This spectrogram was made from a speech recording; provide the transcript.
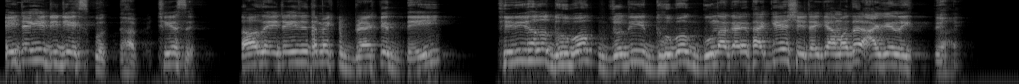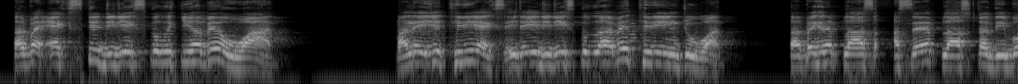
এইটাকে ডিডিএক্স করতে হবে, ঠিক আছে? তাহলে এটাকে যদি আমি একটা ব্র্যাকেট দেই, থ্রি হলো ধ্রুবক, যদি ধ্রুবক গুণাকারে থাকে, সেটাকে আমাদের আগে লিখতে হয়। তারপর এক্স কে ডিডিএক্স করলে কি হবে? ওয়ান মানে এই যে থ্রি এক্স এইটাকে ডিডিএক্স করলে হবে থ্রি ইন্টু ওয়ান তারপর এখানে প্লাস আছে প্লাসটা দিব।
